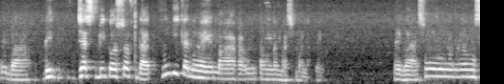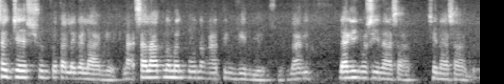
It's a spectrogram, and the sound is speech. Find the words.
Diba? Just because of that, hindi ka na ngayon makakautang na mas malaki. Diba? So, ang suggestion ko talaga lagi, la- sa lahat naman po ng ating videos, lagi, lagi ko sinasa, sinasabi,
